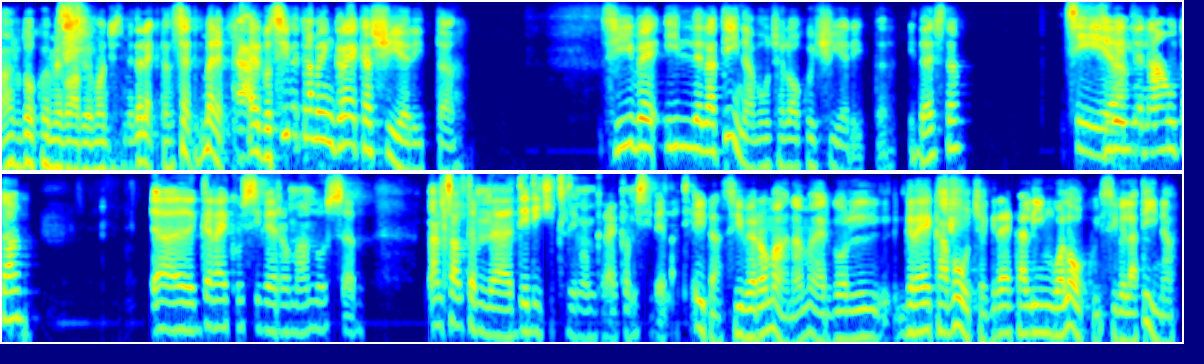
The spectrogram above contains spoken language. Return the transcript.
Ardoque me glabio magis me delectat. Sed, bene, Ah. ergo sive tamen greca scierit. Sive ille latina voce loqui scierit. Id est? Si Sive uh, ille nauta? uh, Graecus sive Romanus. Ansaltem uh, dedicit linguam grecam sive latina. Ita, sive romanam, ergo greca voce, greca lingua loqui, sive latina.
